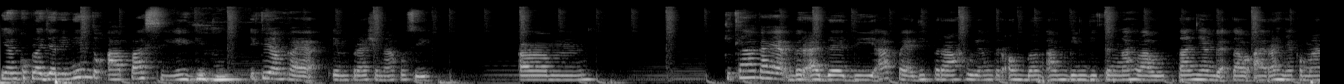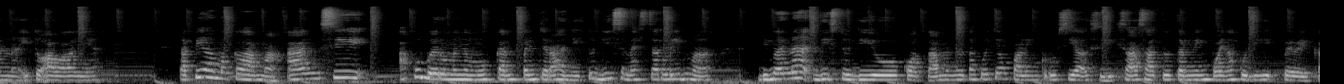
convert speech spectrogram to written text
yang ku pelajari ini untuk apa sih gitu. Mm-hmm. itu yang kayak impression aku sih. Um, kita kayak berada di apa ya di perahu yang terombang ambing di tengah lautan yang nggak tahu arahnya ke mana itu awalnya tapi lama kelamaan sih aku baru menemukan pencerahan itu di semester 5 di mana di studio kota menurut aku itu yang paling krusial sih salah satu turning point aku di PWK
